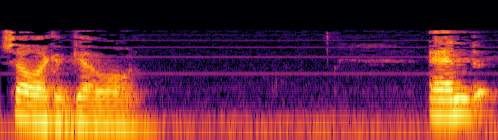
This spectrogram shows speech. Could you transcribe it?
so I could go on. And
